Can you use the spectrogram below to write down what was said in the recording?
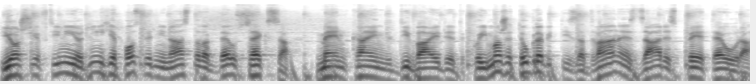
Još jeftiniji od njih je posljednji nastavak Deus Exa, Mankind Divided, koji možete ugrabiti za 12,5 eura,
